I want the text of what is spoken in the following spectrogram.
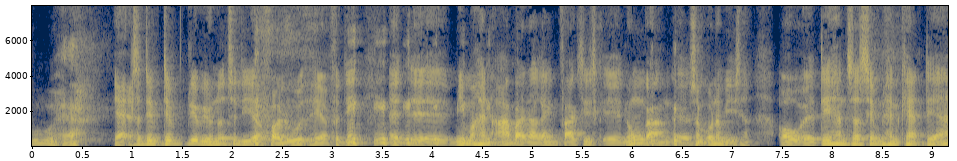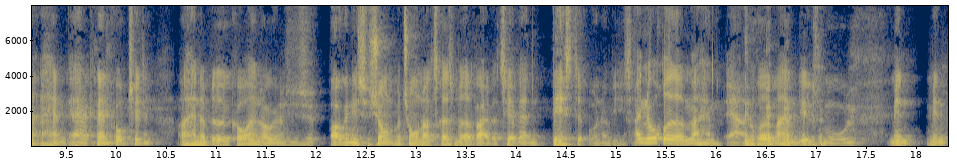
Uha. Ja, altså det, det bliver vi jo nødt til lige at folde ud her, fordi at øh, Mimo han arbejder rent faktisk øh, nogle gange øh, som underviser, og øh, det han så simpelthen kan, det er, at han er knaldgod til det, og han er blevet kåret i en organisation med 250 medarbejdere til at være den bedste underviser. Og nu rødmer han. Ja, nu rødmer han en lille smule. Men, men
